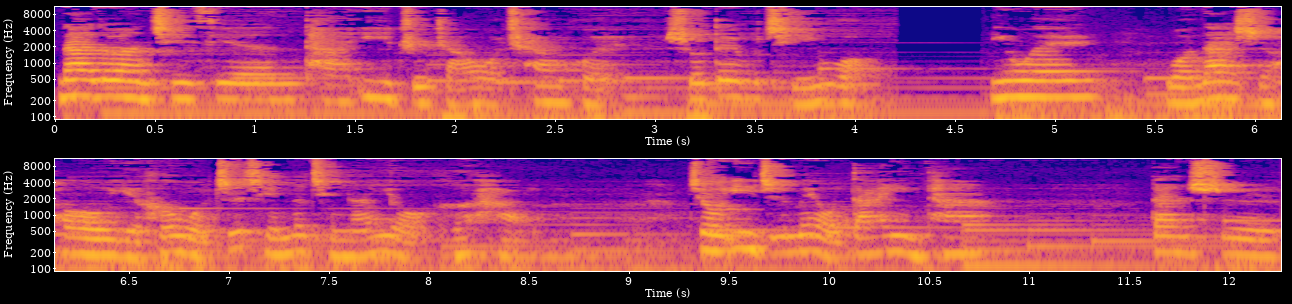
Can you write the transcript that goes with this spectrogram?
那段期间，他一直找我忏悔，说对不起我，因为我那时候也和我之前的前男友和好了，就一直没有答应他。但是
